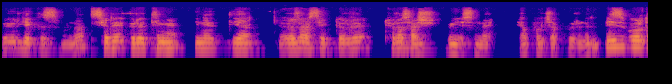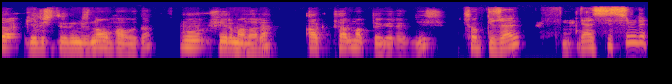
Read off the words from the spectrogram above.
ve ÜRGE kısmında seri üretimi yine diğer özel sektör ve TÜRASAŞ bünyesinde yapılacak bu ürünlerin. Biz burada geliştirdiğimiz know-how'ı da bu firmalara aktarmakla görevliyiz. Çok güzel. Yani siz şimdi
